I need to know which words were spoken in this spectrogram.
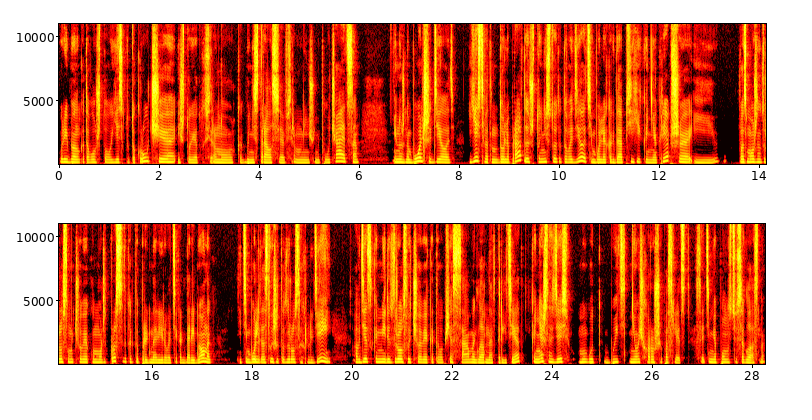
у ребенка того, что есть кто-то круче, и что я тут все равно как бы не старался, все равно мне ничего не получается — и нужно больше делать. Есть в этом доля правды, что не стоит этого делать, тем более, когда психика не окрепшая, и, возможно, взрослому человеку он может просто это как-то проигнорировать, и когда ребенок, и тем более это слышит от взрослых людей, а в детском мире взрослый человек — это вообще самый главный авторитет, конечно, здесь могут быть не очень хорошие последствия. С этим я полностью согласна.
